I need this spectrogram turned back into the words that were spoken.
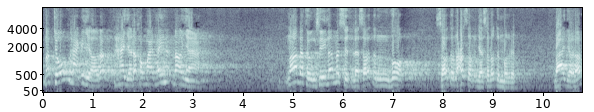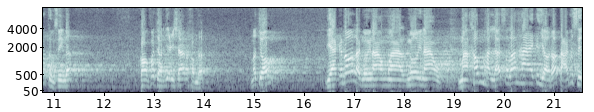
nó trốn hai cái giờ đó, hai giờ đó không ai thấy nó nó ở nhà nó đã thường xuyên đến masjid là salatul dhuhr salatul asr và salatul maghrib. Ba giờ đó nó thường xuyên đến. Còn phải chờ với Isha nó không được. Nó trốn. Và cái đó là người nào mà, người nào mà không hành lễ salat hai cái giờ đó tại masjid,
